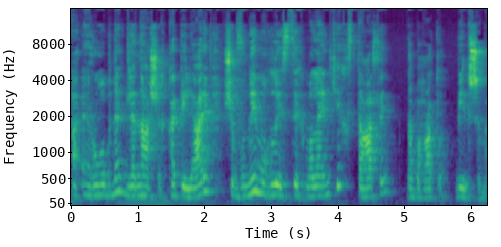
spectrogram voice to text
аеробне для наших капілярів, щоб вони могли з цих маленьких стати набагато більшими.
